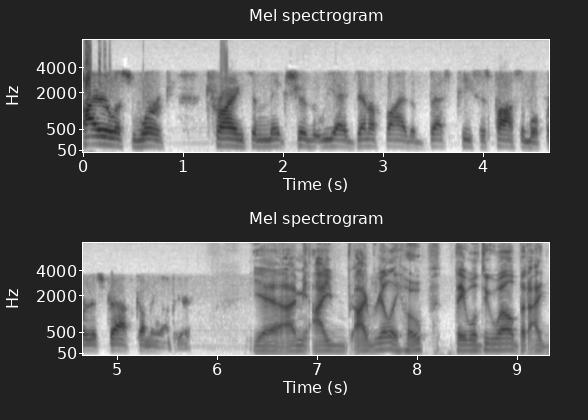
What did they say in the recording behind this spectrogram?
tireless work trying to make sure that we identify the best pieces possible for this draft coming up here. Yeah, I mean, I I really hope they will do well, but I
